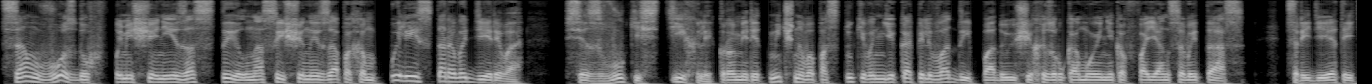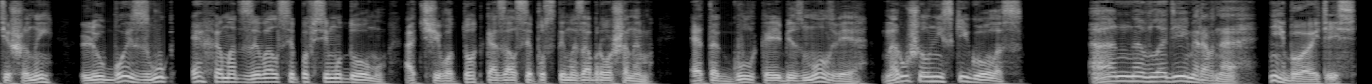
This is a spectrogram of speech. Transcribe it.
сам воздух в помещении застыл, насыщенный запахом пыли и старого дерева. Все звуки стихли, кроме ритмичного постукивания капель воды, падающих из рукомойников фаянсовый таз. Среди этой тишины Любой звук эхом отзывался по всему дому, отчего тот казался пустым и заброшенным. Это гулкое безмолвие нарушил низкий голос. «Анна Владимировна, не бойтесь,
